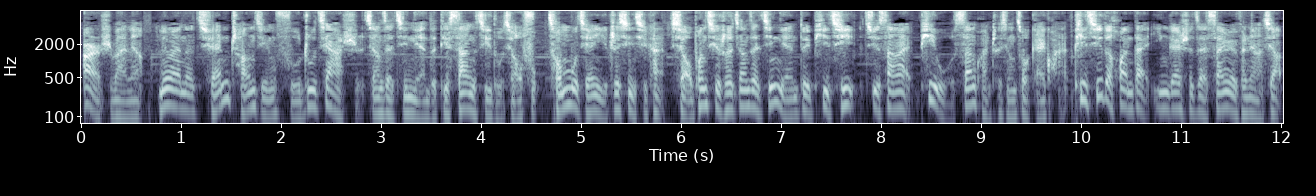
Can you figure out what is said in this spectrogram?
二十万辆。另外呢，全场景辅助驾驶将在今年的第三个季度交付。从目前已知信息看，小鹏汽车将在今年对 P7、G3i、P5 三款车型做改款。P7 的换代应该是在三月份亮相。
